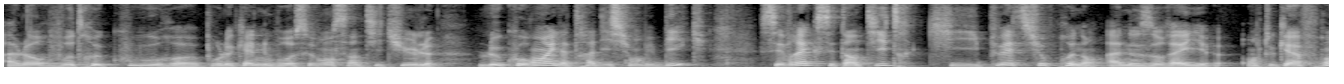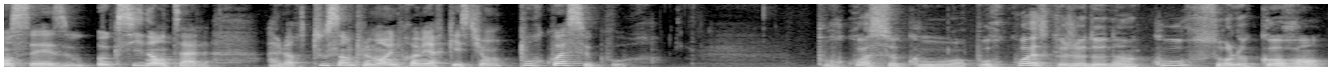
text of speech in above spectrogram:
Alors, votre cours euh, pour lequel nous vous recevons s'intitule Le Coran et la tradition biblique. C'est vrai que c'est un titre qui peut être surprenant à nos oreilles, en tout cas françaises ou occidentales. Alors, tout simplement, une première question pourquoi ce cours? Pourquoi ce cours? Pourquoi est-ce que je donne un cours sur le Coran?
